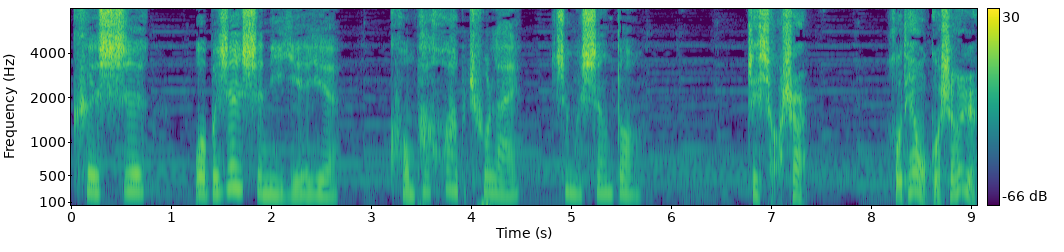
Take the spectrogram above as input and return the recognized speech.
可是我不认识你爷爷，恐怕画不出来这么生动。这小事儿。后天我过生日，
